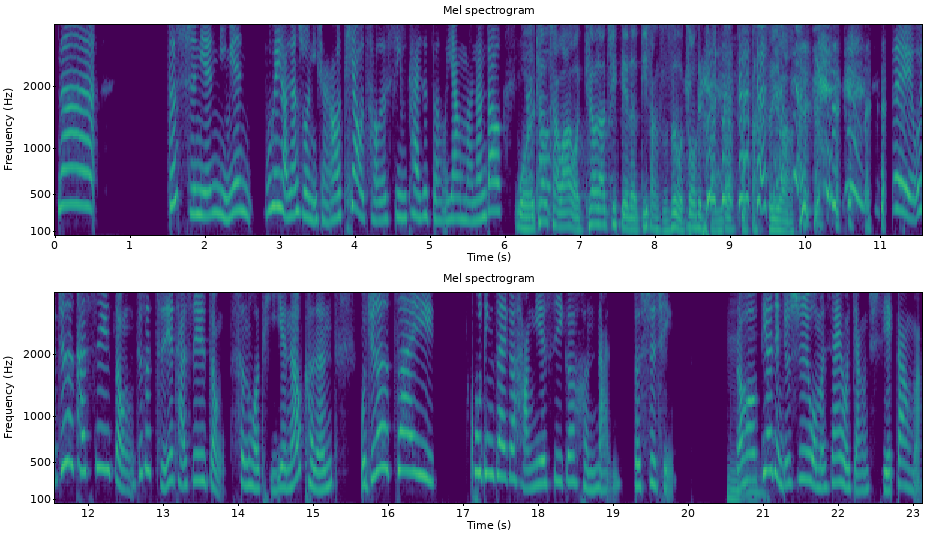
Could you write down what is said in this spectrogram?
那这十年里面不会好像说你想要跳槽的心态是怎么样吗？难道我有跳槽啊，我跳到去别的地方，只是我做回同一个 industry 嘛。对，我觉得它是一种，就是职业，它是一种生活体验。然后可能我觉得在固定在一个行业是一个很难的事情。然后第二，二点就是我们现在有讲斜杠嘛，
